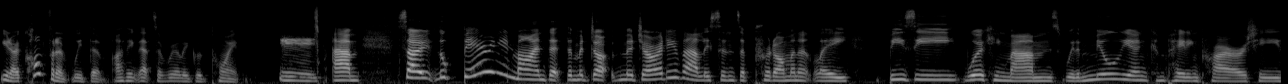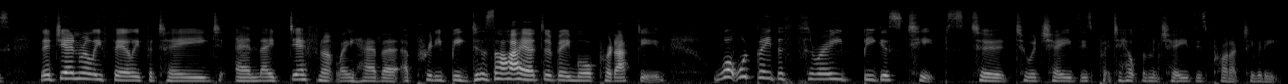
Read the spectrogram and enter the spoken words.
you know, confident with them? I think that's a really good point. Um, so, look, bearing in mind that the majo- majority of our listeners are predominantly busy working mums with a million competing priorities, they're generally fairly fatigued and they definitely have a, a pretty big desire to be more productive. What would be the three biggest tips to, to achieve this, to help them achieve this productivity?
